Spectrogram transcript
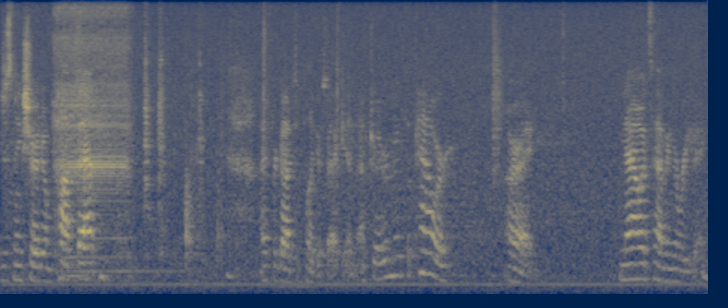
Just make sure I don't pop that. I forgot to plug it back in after I removed the power. All right, now it's having a reading.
